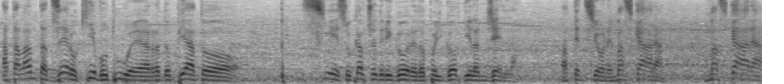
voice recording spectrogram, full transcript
Atalanta 0 Chievo 2 ha raddoppiato Messie su calcio di rigore dopo il gol di Langella. Attenzione Mascara Mascara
